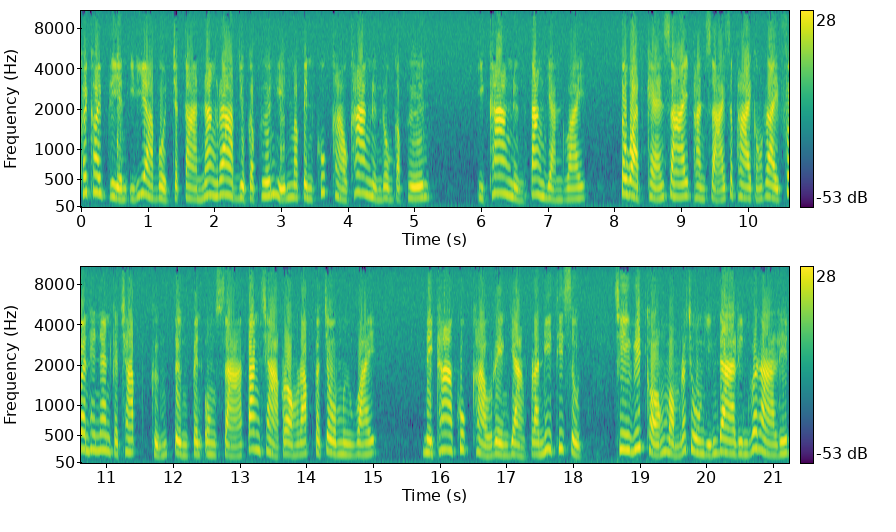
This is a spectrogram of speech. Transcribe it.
ค่อยๆ เปลี่ยนอิริยาบถจากการนั่งราบอยู่กับพื้นหินมาเป็นคุกข่าวข้างหนึ่งลงกับพื้น อีกข้างหนึ่งตั้งยันไว้ ตวัดแขนซ้ายพันสายสะพายของไรเฟิลให้แน่นกระชับ ขึงตึงเป็นองศาตั้งฉากรองรับกระโจมมือไว้ ในท่าคุกเข่าเล็งอย่างประณีตที่สุด ชีวิตของหม่อมราชวงศ์หญิงดารินวราฤทธิ์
